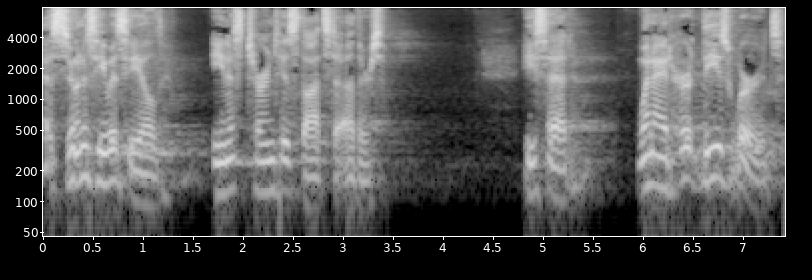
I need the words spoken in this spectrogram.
As soon as he was healed, Enos turned his thoughts to others. He said, When I had heard these words,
